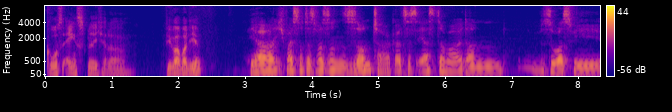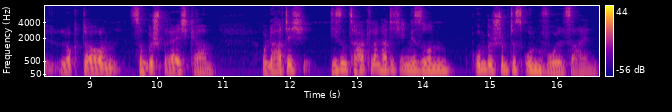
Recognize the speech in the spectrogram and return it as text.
groß ängstlich oder wie war bei dir? Ja, ich weiß noch, das war so ein Sonntag, als das erste Mal dann sowas wie Lockdown zum Gespräch kam. Und da hatte ich, diesen Tag lang hatte ich irgendwie so ein unbestimmtes Unwohlsein.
